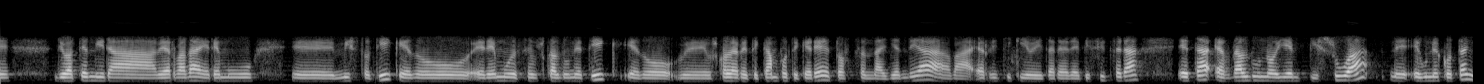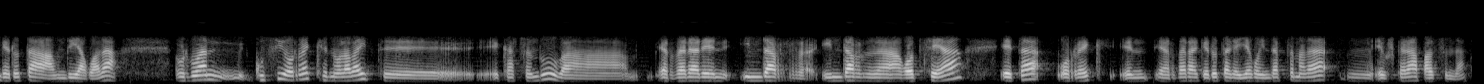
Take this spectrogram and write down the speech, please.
joaten dira behar bada eremu e, mistotik edo eremu ez euskaldunetik edo e, euskal herretik kanpotik ere etortzen da jendea ba, erritiki ere bizitzera eta erdaldun hoien pisua e, eunekotan gerota handiagoa da. Orduan, guzi horrek nolabait e, ekartzen du ba, erdararen indar, indar gotzea, eta horrek en, erdarak erota gehiago indartzen da mm, Euskara apaltzen da.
